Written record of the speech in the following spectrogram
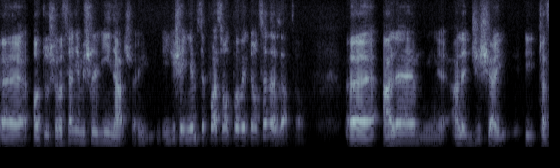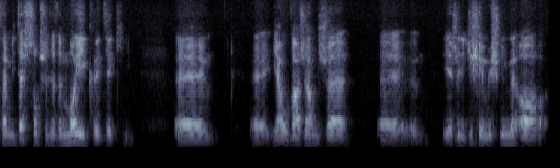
E, otóż Rosjanie myśleli inaczej i dzisiaj Niemcy płacą odpowiednią cenę za to. E, ale, ale dzisiaj i czasami też są przedmiotem mojej krytyki. E, ja uważam, że jeżeli dzisiaj myślimy o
